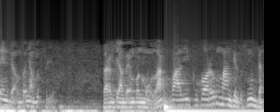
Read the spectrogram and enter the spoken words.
tenda untuk nyambut beliau. Bareng diambil pun mulang, wali Bukhari manggil terus ngundang.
